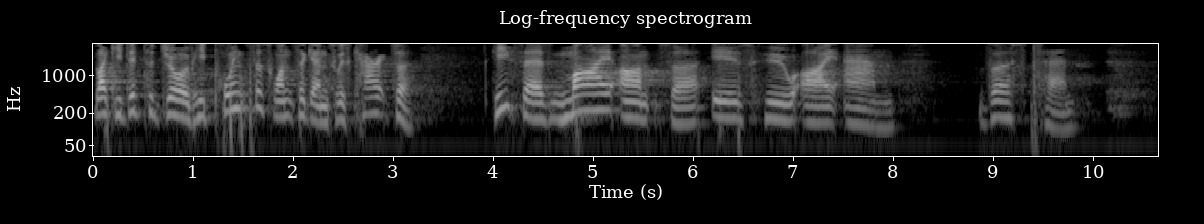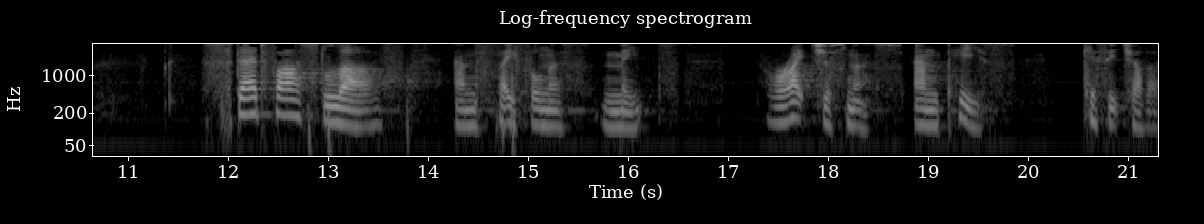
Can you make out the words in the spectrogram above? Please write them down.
Like he did to Job, he points us once again to his character. He says, My answer is who I am. Verse 10 Steadfast love and faithfulness meet, righteousness and peace kiss each other.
